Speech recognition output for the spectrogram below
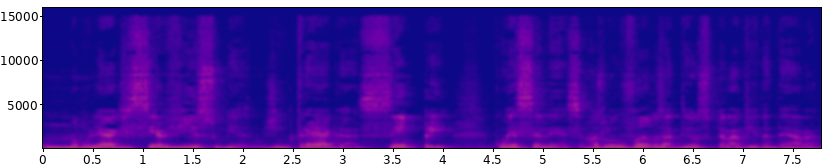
uma mulher de serviço mesmo, de entrega, sempre com excelência. Nós louvamos a Deus pela vida dela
